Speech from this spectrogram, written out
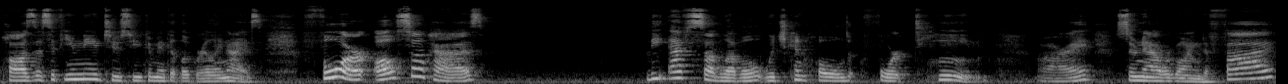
pause this if you need to so you can make it look really nice. Four also has the F sublevel, which can hold 14. All right, so now we're going to five,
